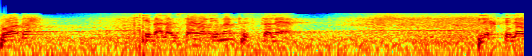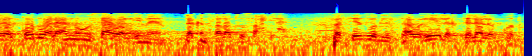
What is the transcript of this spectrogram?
واضح؟ يبقى لو ساوى الإمام في السلام لاختلال القدوة لأنه ساوى الإمام لكن صلاته صحيحة. بس يسجد للسهو إيه؟ لاختلال القدوة.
